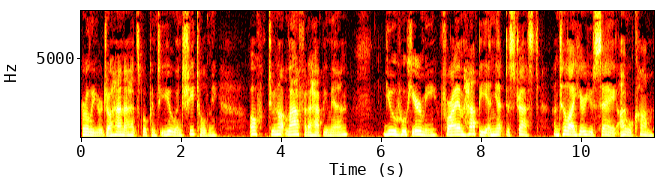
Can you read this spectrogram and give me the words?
earlier Johanna had spoken to you, and she told me, Oh, do not laugh at a happy man, you who hear me, for I am happy and yet distressed, until I hear you say, I will come.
